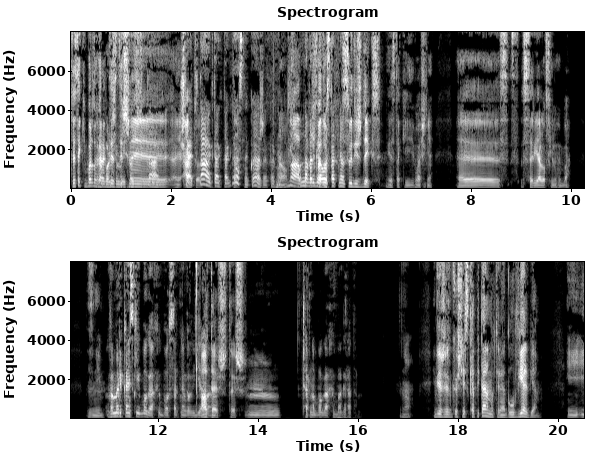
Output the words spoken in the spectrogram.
To jest taki bardzo charakterystyczny tak. e, Szwed, aktor. tak, tak, tak, Tak. jasne, kojarzę, pewnie. No, no, a On nawet grał ostatnio- Swedish Dicks jest taki właśnie e, s- serialo film chyba z nim. W amerykańskich bogach chyba ostatnio go A widziałem. też, też. Mm, Czarnoboga chyba gra tam. No. I wiesz, że gość jest kapitanem, którym ja go uwielbiam. I,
